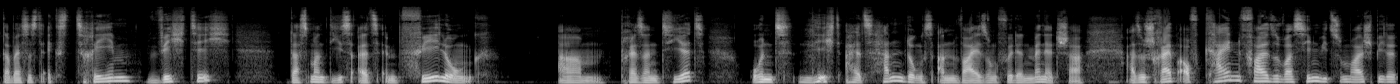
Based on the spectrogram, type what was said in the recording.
dabei ist es extrem wichtig, dass man dies als Empfehlung ähm, präsentiert und nicht als Handlungsanweisung für den Manager. Also schreib auf keinen Fall sowas hin wie zum Beispiel,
